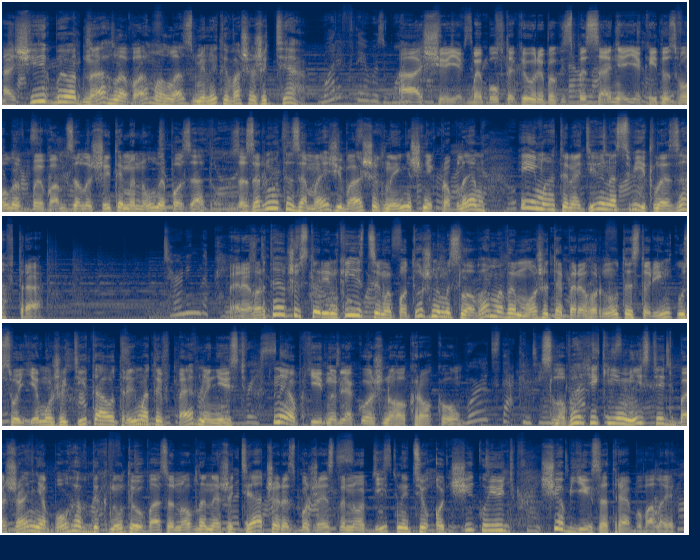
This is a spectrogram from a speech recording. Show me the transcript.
А ще якби одна глава могла змінити ваше життя. А що якби був такий уривок із писання, який дозволив би вам залишити минуле позаду, зазирнути за межі ваших нинішніх проблем і мати надію на світле завтра. Перегортаючи сторінки з цими потужними словами, ви можете перегорнути сторінку у своєму житті та отримати впевненість, необхідну для кожного кроку. Слова, які містять бажання Бога вдихнути у вас оновлене життя через божественну обітницю, очікують, щоб їх затребували.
